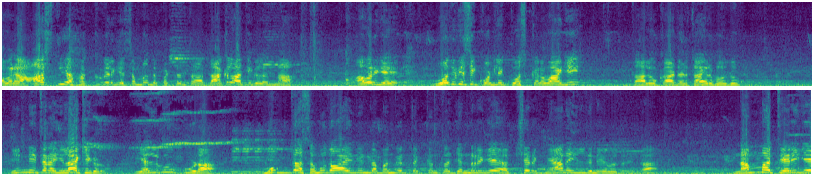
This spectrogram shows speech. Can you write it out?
ಅವರ ಆಸ್ತಿಯ ಹಕ್ಕುಗಳಿಗೆ ಸಂಬಂಧಪಟ್ಟಂತ ದಾಖಲಾತಿಗಳನ್ನು ಅವರಿಗೆ ಒದಗಿಸಿ ಕೊಡ್ಲಿಕ್ಕೋಸ್ಕರವಾಗಿ ತಾಲೂಕು ಆಡಳಿತ ಇರಬಹುದು. ಇನ್ನಿತರ ಇಲಾಖೆಗಳು ಎಲ್ಲವೂ ಕೂಡ ಮುಗ್ಧ ಸಮುದಾಯದಿಂದ ಬಂದಿರತಕ್ಕಂಥ ಜನರಿಗೆ ಅಕ್ಷರ ಜ್ಞಾನ ಇಲ್ಲದೇ ಇರೋದ್ರಿಂದ ನಮ್ಮ ತೆರಿಗೆ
